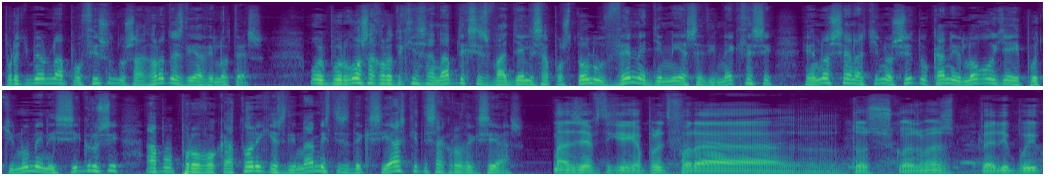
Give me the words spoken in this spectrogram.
προκειμένου να αποθήσουν τους αγρότες διαδηλωτές. Ο Υπουργός Αγροτικής Ανάπτυξης Βαγγέλης Αποστόλου δεν εγκαινίασε την έκθεση, ενώ σε ανακοίνωσή του κάνει λόγο για υποκινούμενη σύγκρουση από προβοκατόρικες δυνάμεις της δεξιάς και της ακροδεξιάς. Μαζεύτηκε για πρώτη φορά τόσου κόσμου, περίπου 20.000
